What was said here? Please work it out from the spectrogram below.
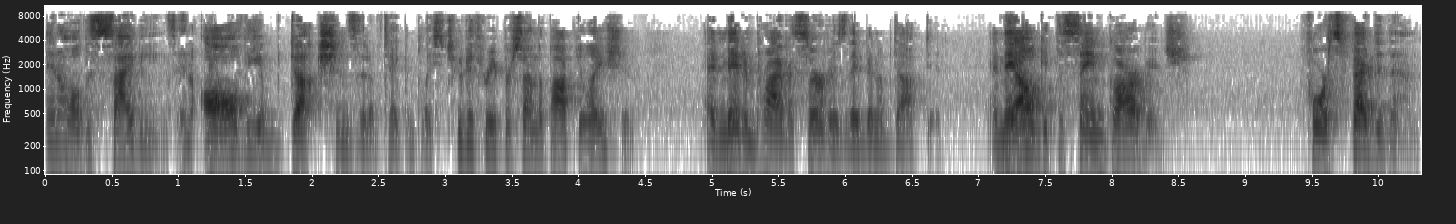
and all the sightings and all the abductions that have taken place. Two to three percent of the population admit in private surveys they've been abducted. And they all get the same garbage force fed to them.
